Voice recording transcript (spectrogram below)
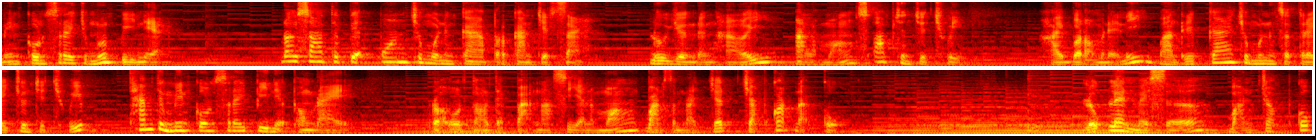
មានកូនស្រីចំនួន2នាក់ដោយសារតែពាក់ព័ន្ធជាមួយនឹងការប្រកាន់ជាតិសាសន៍ដូចយើងដឹងហើយអាល្លឺម៉ង់ស្អប់ជនជាតិជ្វីបហើយបរិសម្នាក់នេះបានរៀបការជាមួយនឹងស្ត្រីជនជាតិជ្វីបថែមទាំងមានកូនស្រី2នាក់ផងដែររហូតដល់តែប៉ាណាស៊ីអាល្លឺម៉ង់បានសម្រេចចិត្តចាប់គាត់ដាក់គុក លោក Len Messer បានជាប់គុក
